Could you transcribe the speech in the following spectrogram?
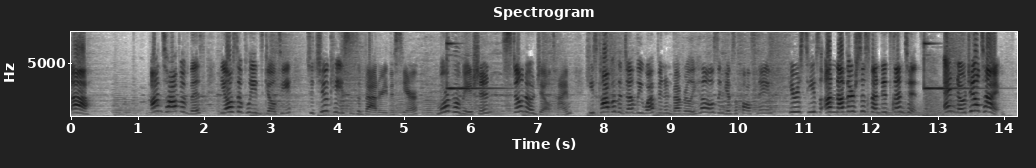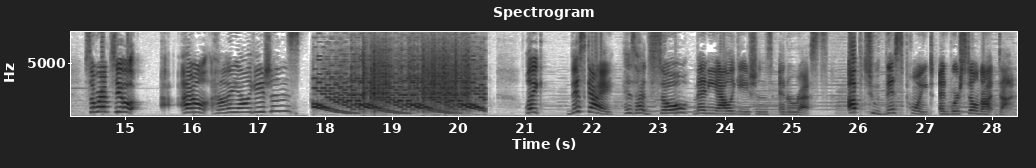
Ah! Of this, he also pleads guilty to two cases of battery this year, more probation, still no jail time. He's caught with a deadly weapon in Beverly Hills and gives a false name. He receives another suspended sentence and no jail time. So we're up to I don't how many allegations? Like this guy has had so many allegations and arrests up to this point and we're still not done.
